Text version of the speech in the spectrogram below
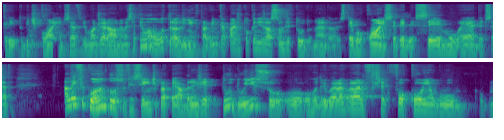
cripto, Bitcoin, etc., de modo geral, né? Mas você tem uma outra linha que está vindo, que é a parte de tokenização de tudo, né? Da stablecoins, CBDC, moeda, etc. A lei ficou ampla o suficiente para abranger tudo isso, o, Rodrigo? Ela, ela focou em algum, algum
